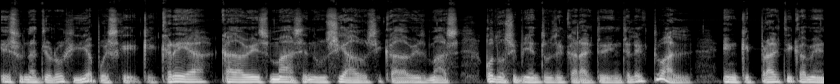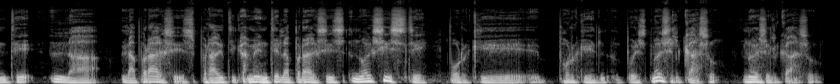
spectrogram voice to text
es una teología pues que, crea cada vez más enunciados y cada vez más conocimientos de carácter intelectual, en que prácticamente la, la praxis, prácticamente la praxis no existe, porque, porque pues no es el caso, no es el caso.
